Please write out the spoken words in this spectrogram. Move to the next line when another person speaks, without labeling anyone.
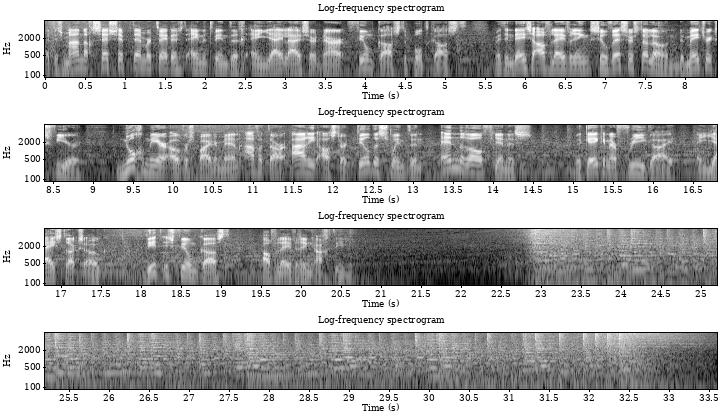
Het is maandag 6 september 2021 en jij luistert naar Filmcast, de podcast. Met in deze aflevering Sylvester Stallone, The Matrix 4. Nog meer over Spider-Man, Avatar, Ari Aster, Tilda Swinton en Ralph Jennis. We keken naar Free Guy en jij straks ook. Dit is Filmcast, aflevering 18.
